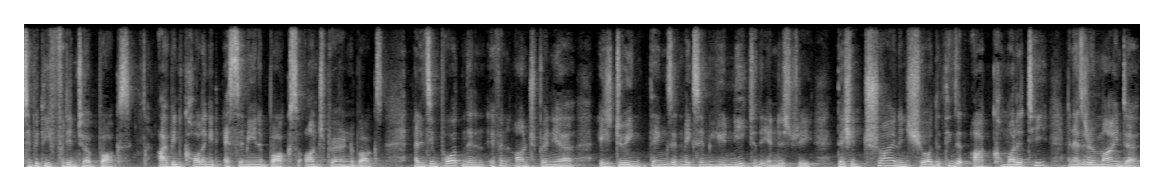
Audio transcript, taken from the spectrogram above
typically fit into a box. I've been calling it SME in a box, entrepreneur in a box. And it's important that if an entrepreneur is doing things that makes them unique to the industry, they should try and ensure the things that are commodity. And as a reminder,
